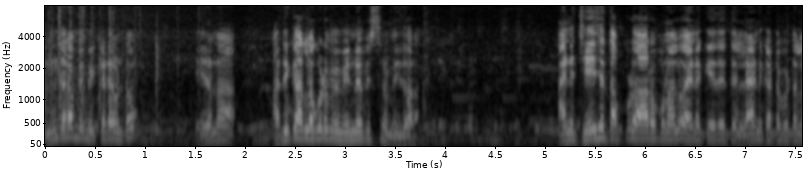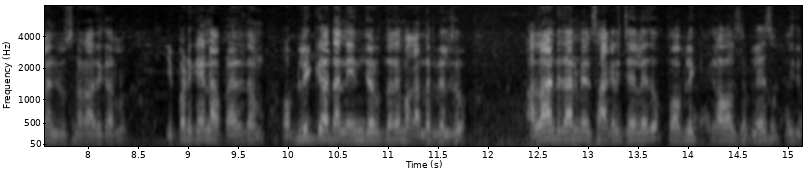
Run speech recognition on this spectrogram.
అందరం మేము ఇక్కడే ఉంటాం. ఏదైనా అధికారులకు కూడా మేము విన్నపిస్తున్నాం ఈ ద్వారా. ఆయన చేసే తప్పుడు ఆరోపణలు ఆయనకు ఏదైతే ల్యాండ్ కట్టబెట్టాలని చూస్తున్నారో అధికారులు ఇప్పటికైనా ప్రస్తుతం పబ్లిక్గా దాన్ని ఏం జరుగుతుందో మాకు అందరికీ తెలుసు. అలాంటి దాన్ని మేము సహకరించలేదు. పబ్లిక్ కావాల్సిన ప్లేస్ ఇది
